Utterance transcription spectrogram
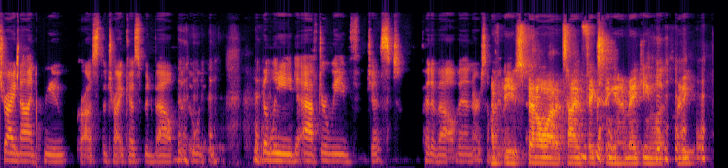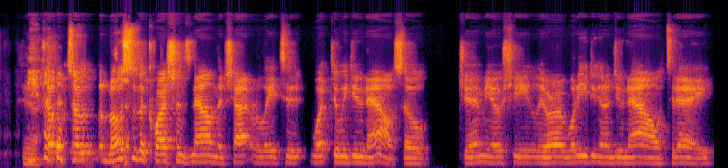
try not to cross the tricuspid valve, the lead after we've just put a valve in or something. You spent a lot of time fixing it and making it look pretty. Yeah. So, so most of the questions now in the chat relate to what do we do now? So Jim, Yoshi, Leora, what are you going to do now today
